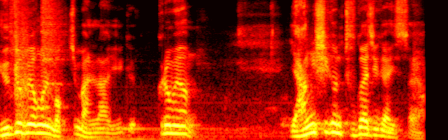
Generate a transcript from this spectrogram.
유교병을 먹지 말라. 유교. 그러면 양식은 두 가지가 있어요.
